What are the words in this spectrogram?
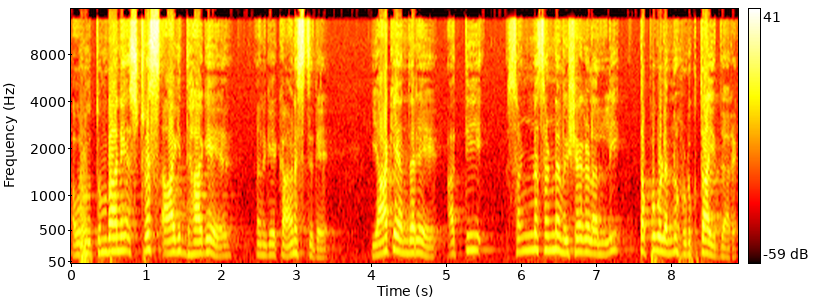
ಅವರು ತುಂಬಾ ಸ್ಟ್ರೆಸ್ ಆಗಿದ್ದ ಹಾಗೆ ನನಗೆ ಕಾಣಿಸ್ತಿದೆ. ಯಾಕೆ ಅಂದರೆ ಅತಿ ಸಣ್ಣ ಸಣ್ಣ ವಿಷಯಗಳಲ್ಲಿ ತಪ್ಪುಗಳನ್ನು ಹುಡುಕ್ತಾ ಇದ್ದಾರೆ.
